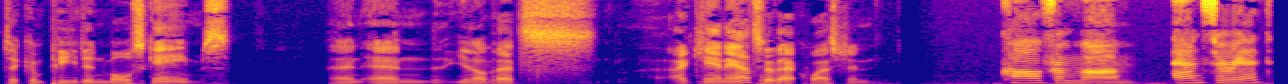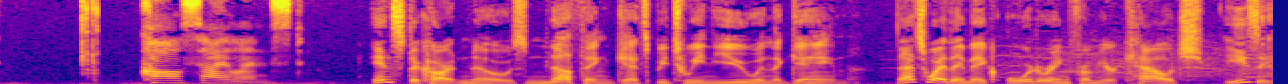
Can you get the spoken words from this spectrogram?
to compete in most games? And and you know, that's I can't answer that question. Call from mom. Answer it. Call silenced. Instacart knows nothing gets between you and the game. That's why they make ordering from your couch easy.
